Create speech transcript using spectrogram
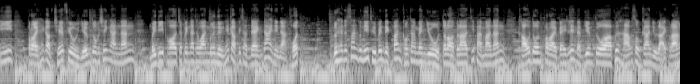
นี้ปล่อยให้กับเชฟฟิลด์ยืมตัวไปใช้งานนั้น ไม่ดีพอจะเป็นนายทวารมือหนึ่งให้กับปีศาจแดงได้ในอนาคต โดยแฮนเดอร์สันคนนี้ถือเป็นเด็กปั้นของทางแมนยูตลอดเวลาที่ผ่านมานั้น เขาโดนปล่อยไปเล่นแบบยืมตัวเพื่อหาประสบการณ์อยู่หลายครั้ง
